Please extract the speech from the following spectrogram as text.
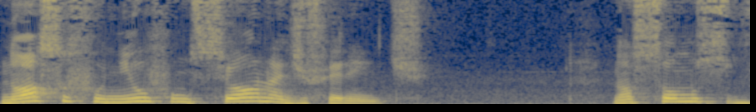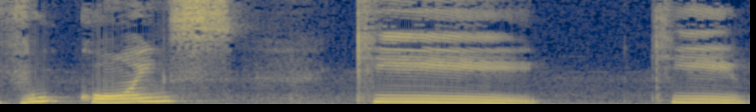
Nosso funil funciona diferente. Nós somos vulcões que que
